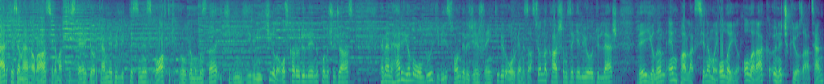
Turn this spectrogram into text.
Herkese merhaba, Sinematris'te Görkem'le birliktesiniz. Bu haftaki programımızda 2022 yılı Oscar ödüllerini konuşacağız. Hemen her yıl olduğu gibi son derece renkli bir organizasyonla karşımıza geliyor ödüller ve yılın en parlak sinema olayı olarak öne çıkıyor zaten.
